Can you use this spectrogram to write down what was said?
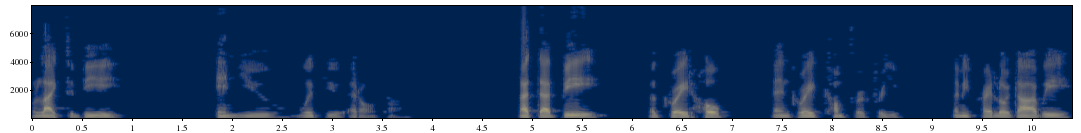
would like to be in you, with you at all times. Let that be a great hope and great comfort for you. Let me pray. Lord God, we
